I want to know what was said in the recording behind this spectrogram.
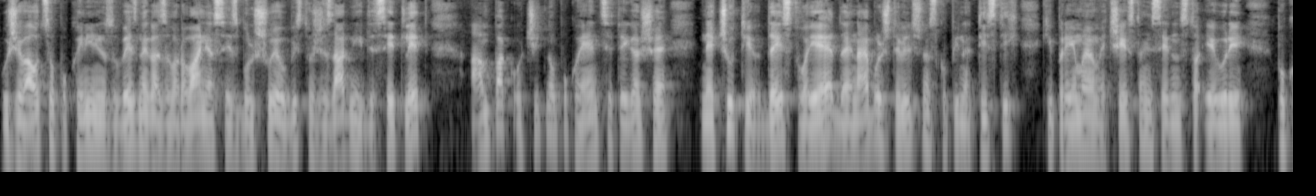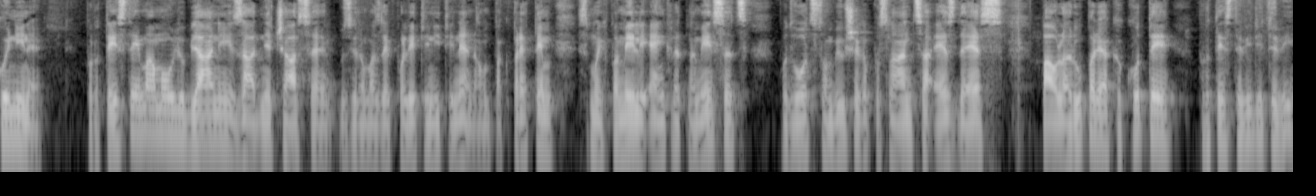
uživalcev pokojnin iz obveznega zavarovanja se izboljšuje v bistvu že zadnjih deset let ampak očitno upokojenci tega še ne čutijo. Dejstvo je, da je najbolj številčna skupina tistih, ki prejemajo med 600 in 700 evri pokojnine. Proteste imamo v Ljubljani, zadnje čase, oziroma zdaj poleti, niti ne, no, ampak predtem smo jih pa imeli enkrat na mesec pod vodstvom bivšega poslanca SDS Pavla Ruparja. Kako te proteste vidite vi?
